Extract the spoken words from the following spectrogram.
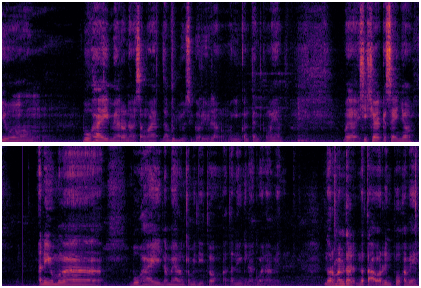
Yung buhay meron ng isang OFW siguro yun lang ang maging content ko ngayon may isi-share ko sa inyo ano yung mga buhay na meron kami dito at ano yung ginagawa namin normal na tao rin po kami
